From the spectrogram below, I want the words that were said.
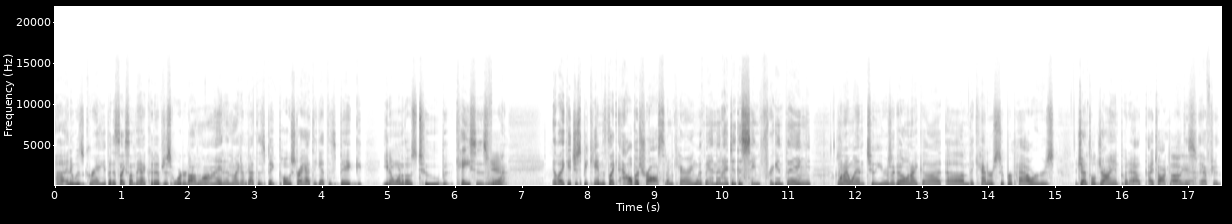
Uh, and it was great, but it's like something I could have just ordered online. And like I've got this big poster, I had to get this big, you know, one of those tube cases for. Yeah. like it just became this like albatross that I'm carrying with me. And then I did the same friggin' thing when I went two years ago and I got um, the Kenner Superpowers Gentle Giant put out. I talked about Oh, this after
